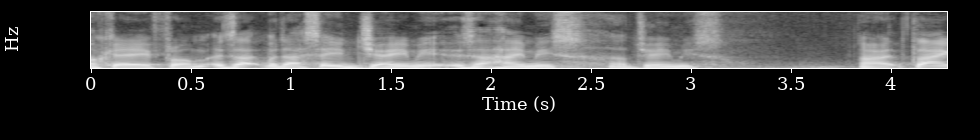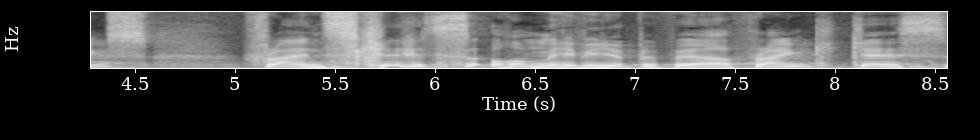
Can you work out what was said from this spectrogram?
Okay, from, is that, would I say Jamie? Is that Jamie's or Jamie's? All right, thanks. Franz Kiss, or maybe you'd prefer Frank Kiss.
